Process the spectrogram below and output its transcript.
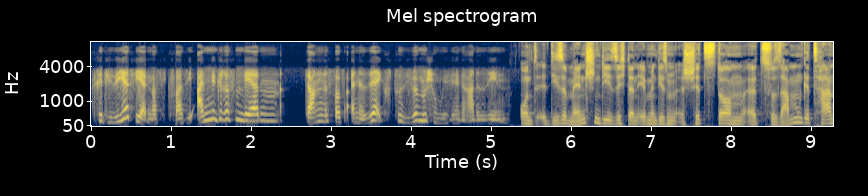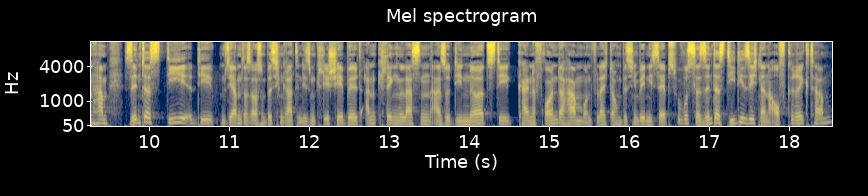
kritisiert werden, dass sie quasi angegriffen werden, dann ist das eine sehr explosive Mischung, wie wir gerade sehen. Und äh, diese Menschen, die sich dann eben in diesem Shitstorm äh, zusammengetan haben, sind das die, die, Sie haben das auch so ein bisschen gerade in diesem Klischeebild anklingen lassen, also die Nerds, die keine Freunde haben und vielleicht auch ein bisschen wenig Selbstbewusster, sind das die, die sich dann aufgeregt haben?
